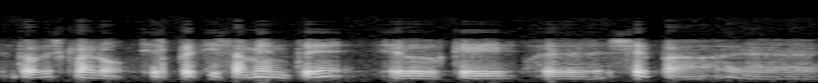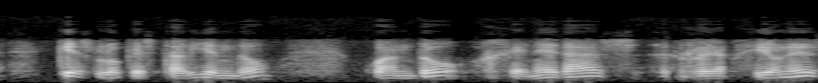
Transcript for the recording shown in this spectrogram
Entonces, claro, es precisamente el que eh, sepa eh, qué es lo que está viendo cuando generas reacciones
